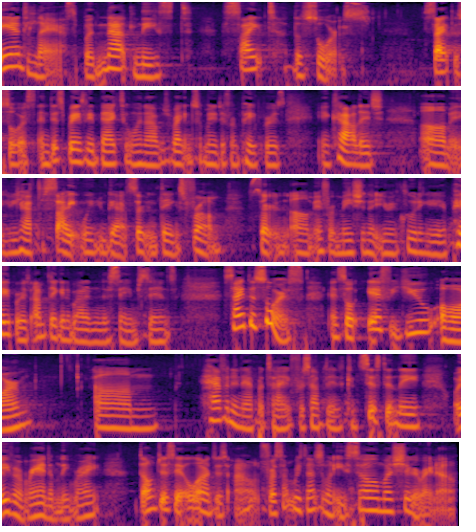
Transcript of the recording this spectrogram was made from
And last but not least, cite the source cite the source. And this brings me back to when I was writing so many different papers in college. Um, and you have to cite where you got certain things from, certain um, information that you're including in your papers. I'm thinking about it in the same sense. Cite the source. And so if you are um, having an appetite for something consistently or even randomly, right? Don't just say, "Oh, I just I don't, for some reason I just want to eat so much sugar right now,"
